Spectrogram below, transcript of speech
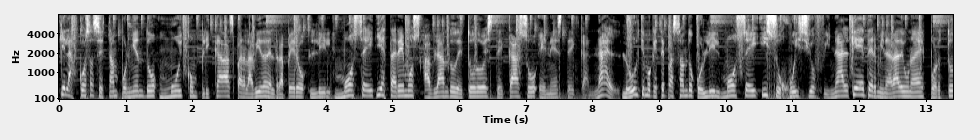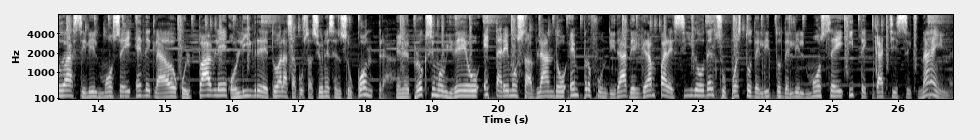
que las cosas se están poniendo muy complicadas para la vida del rapero Lil Mosey y estaremos hablando de todo este caso en este canal. Lo último que esté pasando con Lil Mosey y su juicio final que determinará de una vez por todas si Lil Mosey es declarado culpable o libre de todas las acusaciones en su contra. En el próximo video estaremos hablando en profundidad del gran parecido del supuesto delito de Lil Mosey y Tekachi 69,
